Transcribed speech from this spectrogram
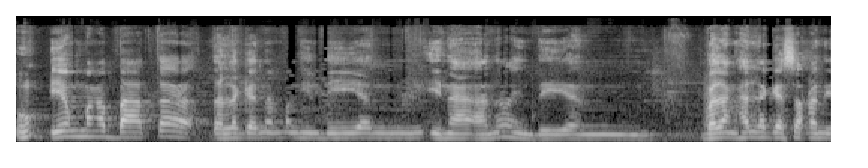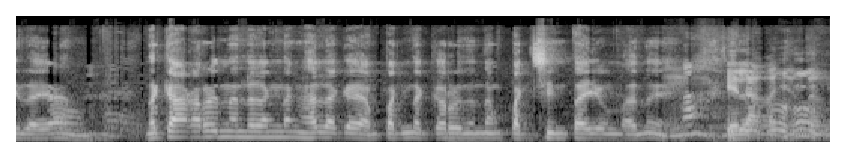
u- yung mga bata, talaga namang hindi yan inaano, hindi yan, walang halaga sa kanila yan. Nagkakaroon na lang ng halaga yan pag nagkaroon na ng pagsinta yung ano eh. Kailangan yun ng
